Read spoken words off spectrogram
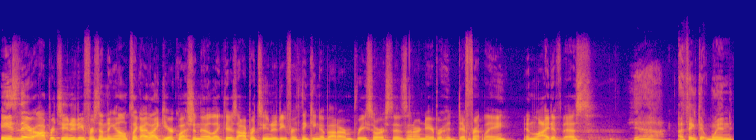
Is there opportunity for something else? Like I like your question though. Like there's opportunity for thinking about our resources and our neighborhood differently in light of this. Yeah, I think that when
